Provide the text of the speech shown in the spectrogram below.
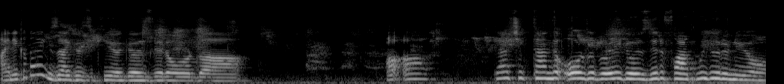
Ay ne kadar güzel gözüküyor gözleri orada. Aa gerçekten de orada böyle gözleri farklı görünüyor.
